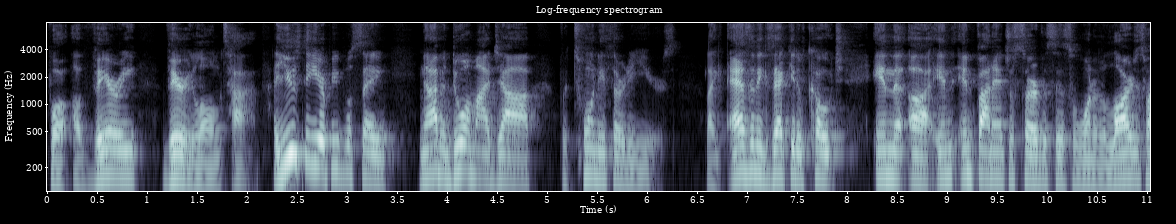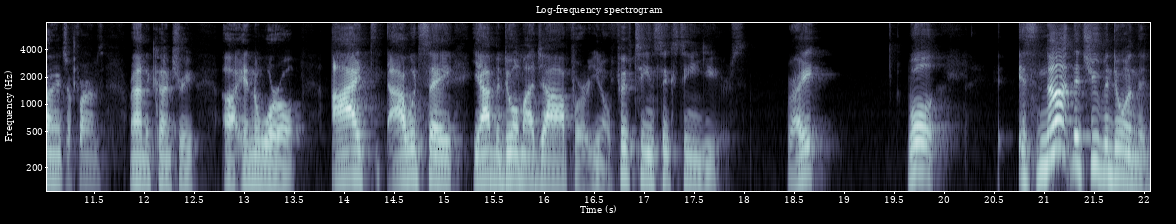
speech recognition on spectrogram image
for a very, very long time. I used to hear people say, now, I've been doing my job for 20, 30 years. Like as an executive coach in the uh, in, in financial services for one of the largest financial firms around the country, uh, in the world, I I would say, yeah, I've been doing my job for, you know, 15, 16 years, right? Well, it's not that you've been doing the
